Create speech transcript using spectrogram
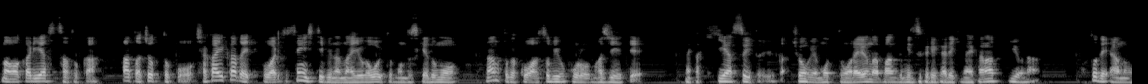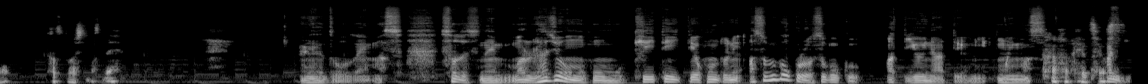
まあ、わかりやすさとか、あとはちょっとこう、社会課題って割とセンシティブな内容が多いと思うんですけども、なんとかこう、遊び心を交えて、なんか聞きやすいというか、興味を持ってもらえるような番組作りができないかなっていうようなことで、あの、活動してますね。ありがとうございます。そうですね。まあ、ラジオの方も聞いていて、本当に遊び心すごくあって良いなっていうふうに思います。ありがとうございます。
